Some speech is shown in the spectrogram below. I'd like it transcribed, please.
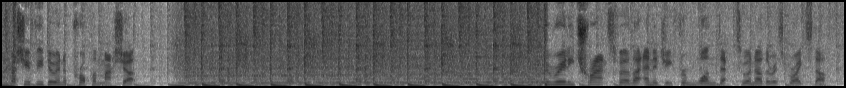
Especially if you're doing a proper mashup. You can really transfer that energy from one deck to another. It's great stuff.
